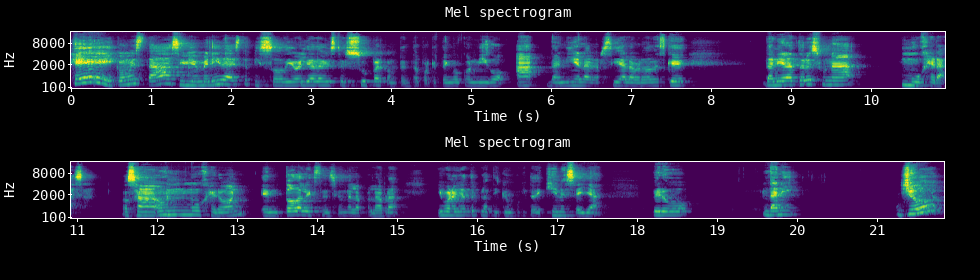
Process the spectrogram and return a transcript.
Hey, ¿cómo estás? Y bienvenida a este episodio. El día de hoy estoy súper contenta porque tengo conmigo a Daniela García. La verdad es que, Daniela, tú eres una mujeraza, o sea, un mujerón en toda la extensión de la palabra. Y bueno, yo te platiqué un poquito de quién es ella, pero, Dani, yo,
